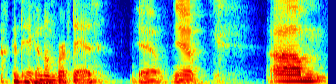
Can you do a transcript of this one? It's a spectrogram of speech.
that can take a number of days. Yeah, yeah. Um,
